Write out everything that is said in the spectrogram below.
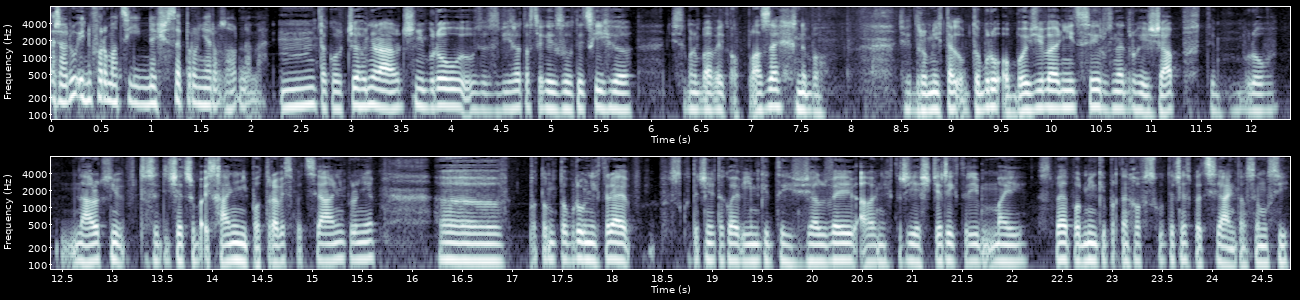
řadu informací, než se pro ně rozhodneme? Mm, tak určitě hodně nároční budou zvířata z těch exotických, uh, když se budeme bavit o plazech nebo těch drobných, tak to budou obojživelníci, různé druhy žab, ty budou nároční, to se týče třeba i schánění potravy speciální pro ně. Potom to budou některé skutečně takové výjimky, ty želvy, ale někteří ještěři, kteří mají své podmínky pro ten chov skutečně speciální. Tam se musí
